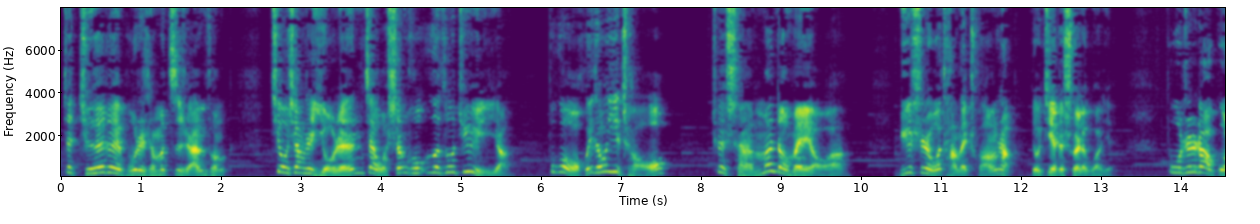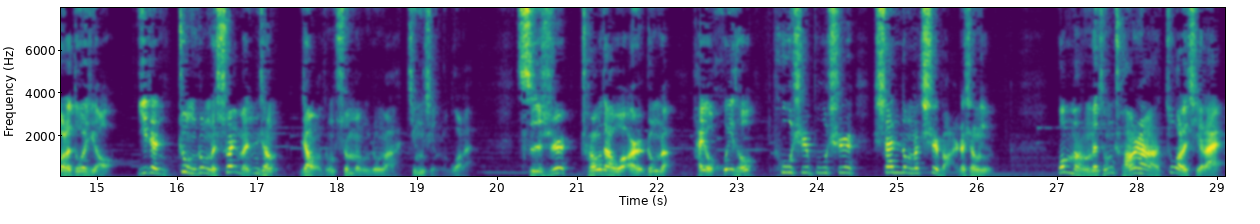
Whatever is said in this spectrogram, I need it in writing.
这绝对不是什么自然风，就像是有人在我身后恶作剧一样。不过我回头一瞅，却什么都没有啊。于是我躺在床上，又接着睡了过去。不知道过了多久，一阵重重的摔门声让我从睡梦中啊惊醒了过来。此时传入到我耳中的还有灰头扑哧扑哧扇动着翅膀的声音。我猛地从床上坐了起来，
